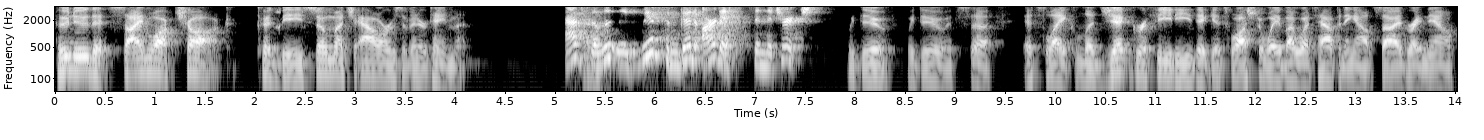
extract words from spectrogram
Who knew that sidewalk chalk could be so much hours of entertainment? Absolutely. Yeah. We have some good artists in the church. We do. We do. It's uh it's like legit graffiti that gets washed away by what's happening outside right now.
